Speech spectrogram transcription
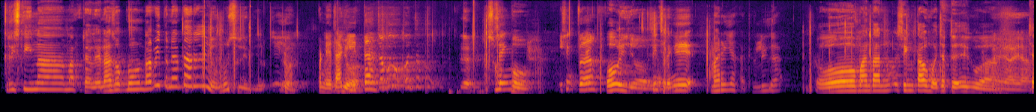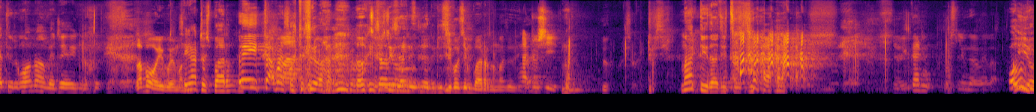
Christina Magdalena sopo, tapi ternyata ada yo muslim yo. Pendeta Iya. kita. Sopo? Iqbal. Oh iya. sing jenenge Maria gak dulu gak. Oh, mantan sing tau mbok cedeke gua. Iya, iya. Cek dirungokno ambek dhek. Lapo iku emang? Sing adus bareng. Eh, gak Mas. Oh, sorry sorry sorry. Di kucing bareng maksudnya. Ngadusi. Mati tadi tuh. Ya, kan muslim tau melok. Oh iya.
